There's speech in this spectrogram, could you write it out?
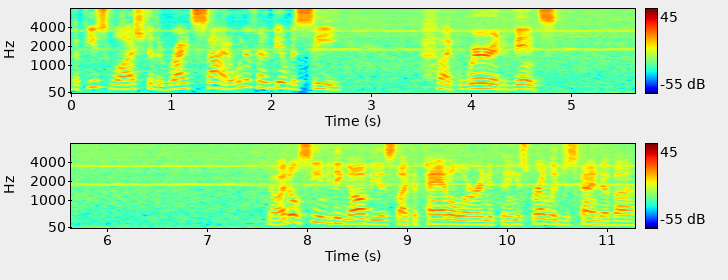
the fuselage to the right side. I wonder if I'd be able to see like where it vents. No, I don't see anything obvious like a panel or anything. It's probably just kind of uh,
